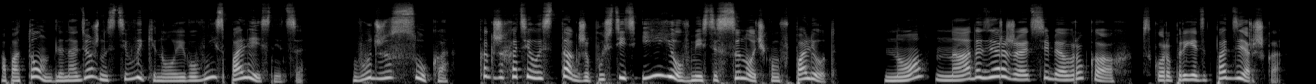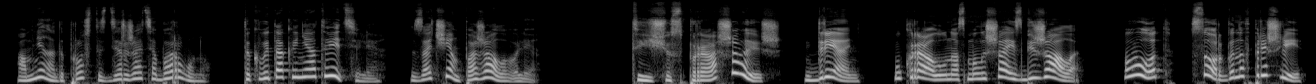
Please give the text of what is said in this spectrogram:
а потом для надежности выкинула его вниз по лестнице. Вот же сука! Как же хотелось также пустить и ее вместе с сыночком в полет. Но надо держать себя в руках. Скоро приедет поддержка. А мне надо просто сдержать оборону. Так вы так и не ответили. Зачем пожаловали? Ты еще спрашиваешь? Дрянь! Украла у нас малыша и сбежала. Вот, с органов пришли.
